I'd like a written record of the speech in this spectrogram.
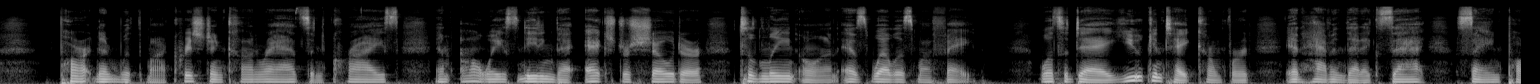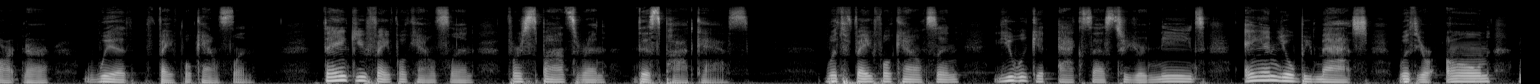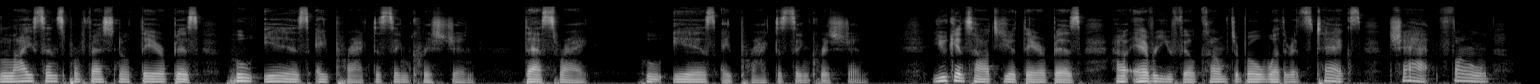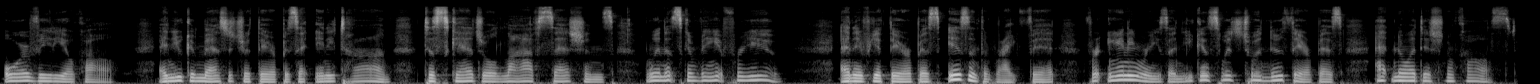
partnering with my Christian comrades in Christ and always needing that extra shoulder to lean on as well as my faith. Well, today you can take comfort in having that exact same partner with Faithful Counseling. Thank you, Faithful Counseling, for sponsoring this podcast. With Faithful Counseling, you will get access to your needs and you'll be matched with your own licensed professional therapist who is a practicing Christian. That's right, who is a practicing Christian. You can talk to your therapist however you feel comfortable, whether it's text, chat, phone, or video call. And you can message your therapist at any time to schedule live sessions when it's convenient for you. And if your therapist isn't the right fit for any reason, you can switch to a new therapist at no additional cost.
